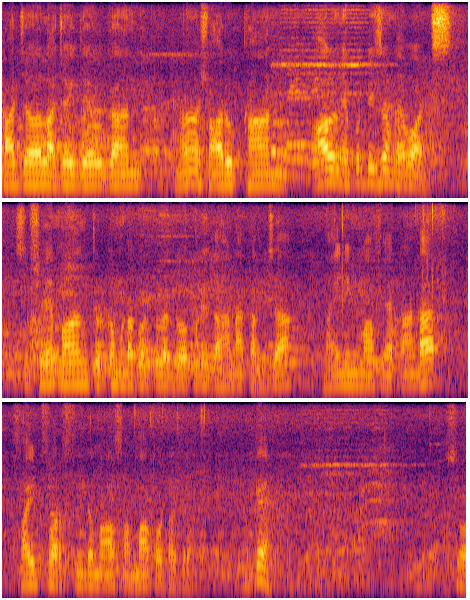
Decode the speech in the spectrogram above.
Kajal, Ajay Devgan, uh, Shah Rukh Khan, all nepotism awards. So shame on Turkamunda Kurkula Dopudi Dahana Kabja. mining mafia kanda fight for freedom of amma kotagra okay so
